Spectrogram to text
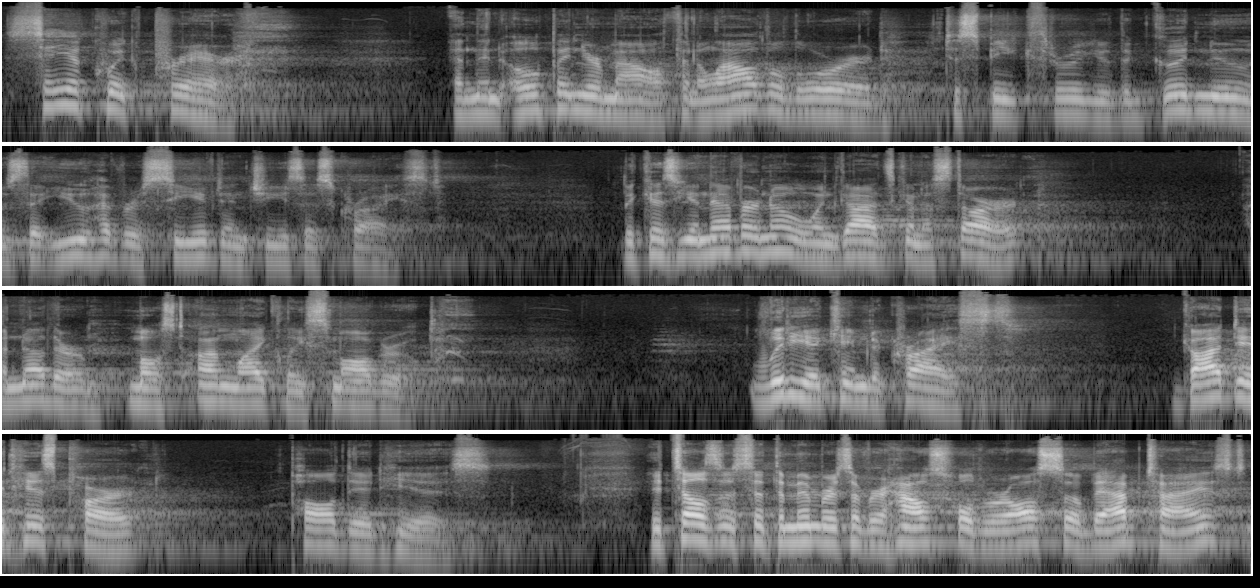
say a quick prayer and then open your mouth and allow the Lord to speak through you the good news that you have received in Jesus Christ. Because you never know when God's going to start another most unlikely small group. Lydia came to Christ. God did his part, Paul did his. It tells us that the members of her household were also baptized.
